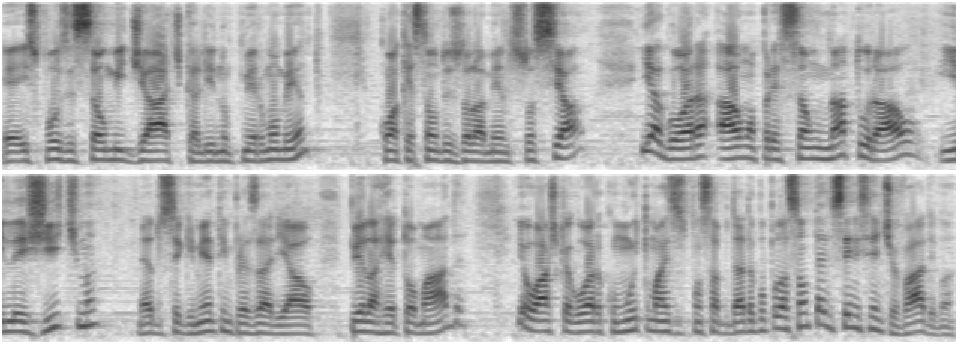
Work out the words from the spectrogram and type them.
é, exposição midiática ali no primeiro momento, com a questão do isolamento social, e agora há uma pressão natural e legítima né, do segmento empresarial pela retomada. Eu acho que agora, com muito mais responsabilidade, a população deve ser incentivada, Ivan,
